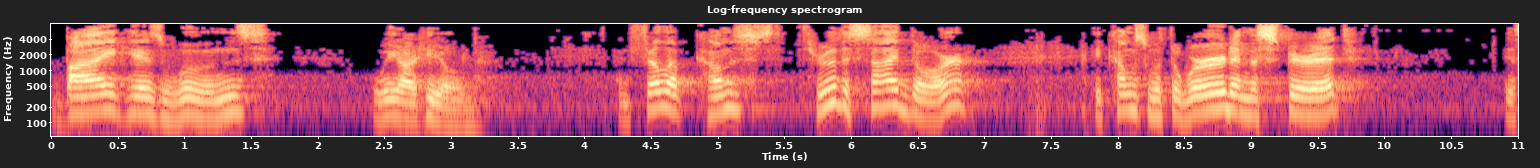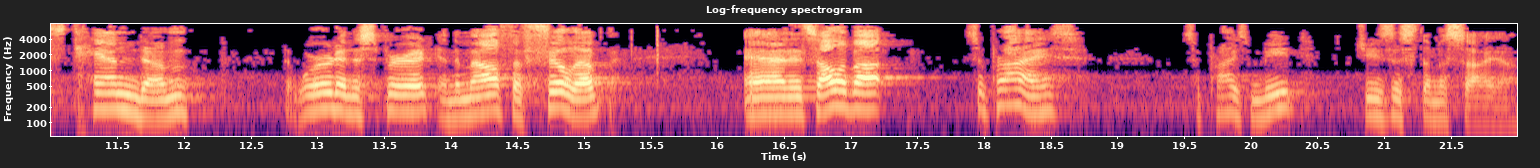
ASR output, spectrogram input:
By his wounds, we are healed. And Philip comes through the side door he comes with the Word and the Spirit, this tandem, the Word and the Spirit in the mouth of Philip, and it's all about surprise. Surprise, meet Jesus the Messiah.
